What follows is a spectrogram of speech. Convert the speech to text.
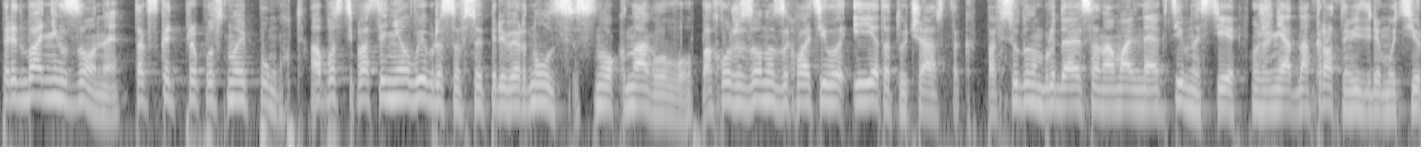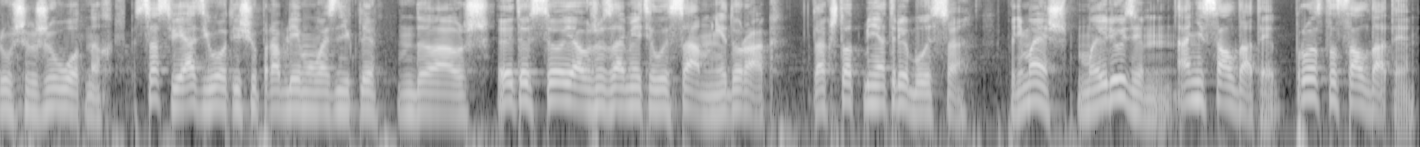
Предбанник зоны, так сказать, пропускной пункт. А после последнего выброса все перевернулось с ног на голову. Похоже, зона захватила и этот участок. Повсюду наблюдается аномальная активность и уже неоднократно видели мутирующих животных. Со связью вот еще проблемы возникли. Да уж, это все я уже заметил и сам, не дурак. Так что от меня требуется? Понимаешь, мои люди, они солдаты, просто солдаты.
